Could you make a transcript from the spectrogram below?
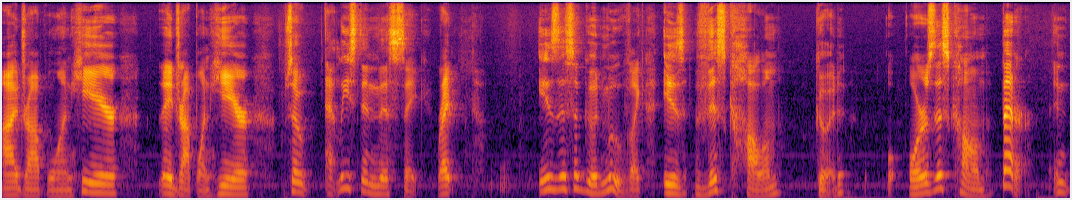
I drop one here, they drop one here. So at least in this sake, right, is this a good move? Like, is this column good? Or is this column better? And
